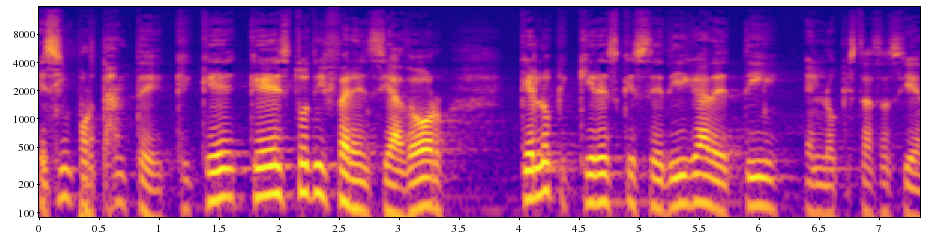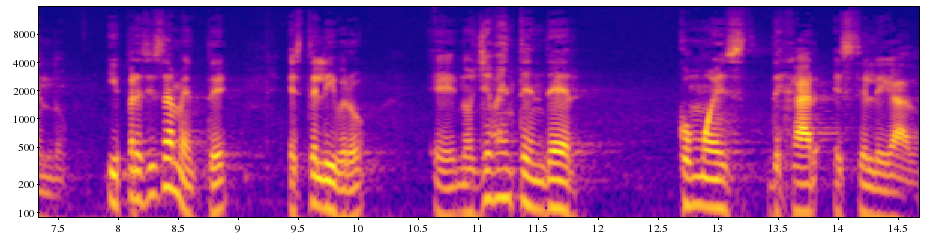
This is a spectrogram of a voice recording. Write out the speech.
es importante. ¿Qué, qué, es tu diferenciador? ¿Qué es lo que quieres que se diga de ti en lo que estás haciendo? Y precisamente este libro eh, nos lleva a entender cómo es dejar este legado.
